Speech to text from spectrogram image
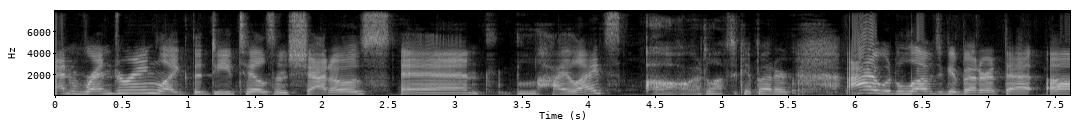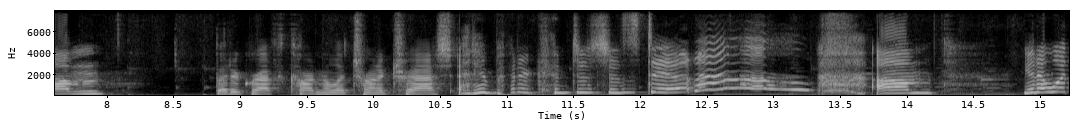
and rendering like the details and shadows and highlights. Oh, I'd love to get better. I would love to get better at that. Um, better graphics card and electronic trash and in better conditions too. um, you know what?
